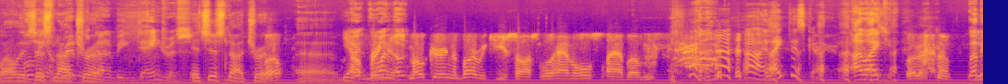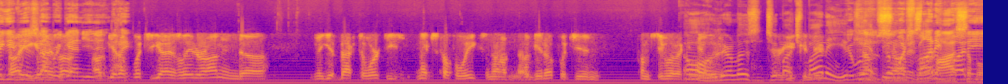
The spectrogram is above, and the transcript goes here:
well, it's just not true. got to be dangerous. It's just not true. Well- uh, Yeah, I'll bring what- the smoker and the barbecue sauce. We'll have a whole slab of them. oh, I like this guy. I like it. But, uh, Let me give you his guys, number I'll- again. You I'll didn't- get I- up with you guys later on, and uh, let me get back to work these next couple weeks, and I'll, I'll get up with you and come see what I can do. oh, you're losing too Or you much can do- money. You You're can't losing so be much money, Possible.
